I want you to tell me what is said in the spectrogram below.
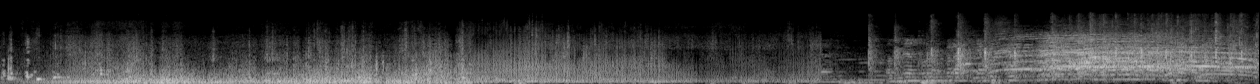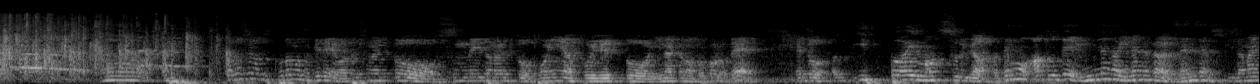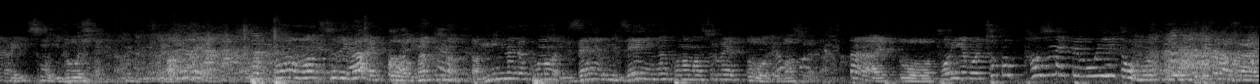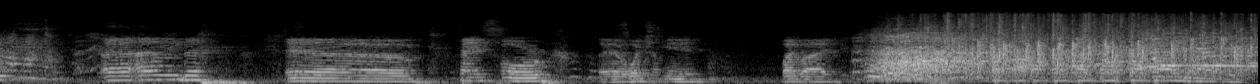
私の子供の時で私の、えっと、住んでいたの、えっと、問屋という、えっと、田舎のところで、えっと、いっぱい祭りがあったでも後でみんなが田舎が全然好きじゃないからいつも移動してた 後でこの祭りが、えっと、なくなったみんながこの全全員がこの祭りを、えっと、忘れただったら、えっと、問屋もちょっと訪ねてもいいと思ってみてください Uh, and uh, thanks for uh, watching me. Bye bye.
